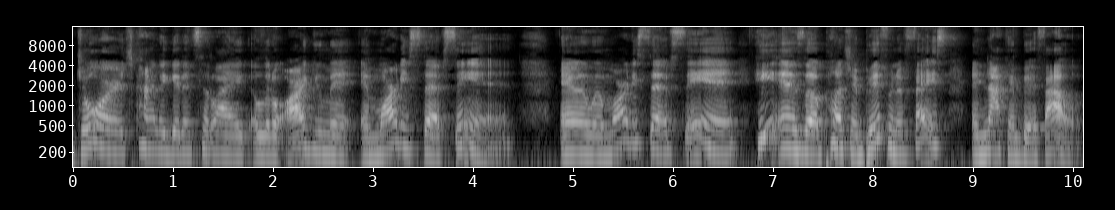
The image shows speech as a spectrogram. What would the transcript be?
George kind of get into like a little argument, and Marty steps in. And when Marty steps in, he ends up punching Biff in the face and knocking Biff out.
